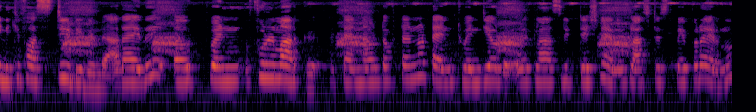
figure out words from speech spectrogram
എനിക്ക് ഫസ്റ്റ് കിട്ടിയിട്ടുണ്ട്. അതായത് full mark ten out of ടെന്നോ ten twenty out class dictation ആയിരുന്നു. ക്ലാസ് ടെസ്റ്റ് പേപ്പർ ആയിരുന്നു.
